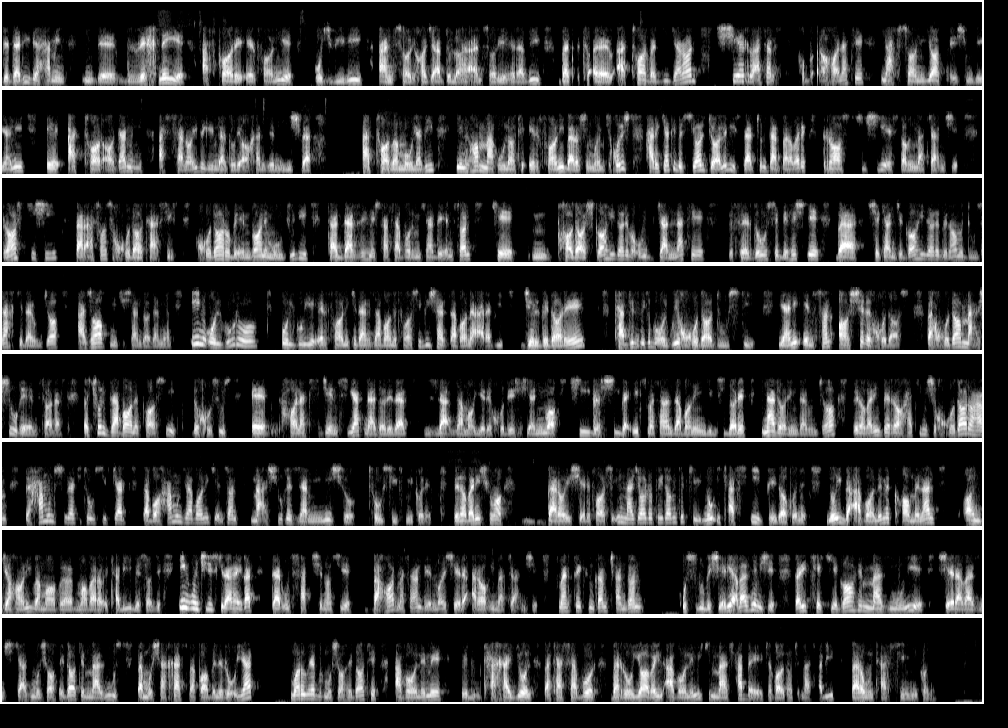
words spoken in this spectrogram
به دلیل همین رخنه افکار عرفانی اجویری انصاری خاج عبدالله انصاری هروی و عطار و دیگران شعر رو اصلا خب حالت نفسانیات بهش میده. یعنی عطار آدمی از سنایی بگیریم در دوره آخر زندگیش و عطار و مولوی اینها مقولات عرفانی براشون مهم که خودش حرکتی بسیار جالبی است در چون در برابر راستکیشی اسلامی مطرح میشه. راستکیشی بر اساس خدا تاسیس خدا رو به عنوان موجودی در ذهنش تصور می‌کرده انسان که پاداشگاهی داره و اون جنت به فردوس بهشت و شکنجگاهی داره به نام دوزخ که در اونجا عذاب می‌کشند آدمیان. این الگو رو الگوی عرفانی که در زبان فارسی بیش از زبان عربی جلوه داره تبدیل میشه به الگوی خدا دوستی یعنی انسان عاشق خداست. و خدا معشوق انسان است. و چون زبان فارسی به خصوص حالت جنسیت نداره در زمایر خودش یعنی ما هی و شی و ایت مثلا زبان انگلیسی داره نداریم در اونجا بنابراین به راحتی میشه خدا رو هم به همون صورتی توصیف کرد و با همون زبانی که انسان معشوق زمینیش رو توصیف می‌کنه. بنابراین شما برای شعر فارسی این مجال رو پیدا می‌کنید که نوعی تفسید پیدا کنه نوعی به عوالم کاملا آن جهانی و ماورای طبیعی بسازه. این اون چیزی که در حقیقت در اون سبک شناسی بهار مثلا به عنوان شعر عراقی مطرح میشه. من فکر می‌کنم چندان اسلوب شعری عوض نمیشه ولی تکیهگاه مضمونی شعر عوض میشه که از مشاهدات ملموس و مشخص و قابل رؤیت ما رو به مشاهدات عوالم تخیل و تصور و رویا و این عوالمی که مذهب و اعتقادات مذهبی برامون ترسیم می‌کنه.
